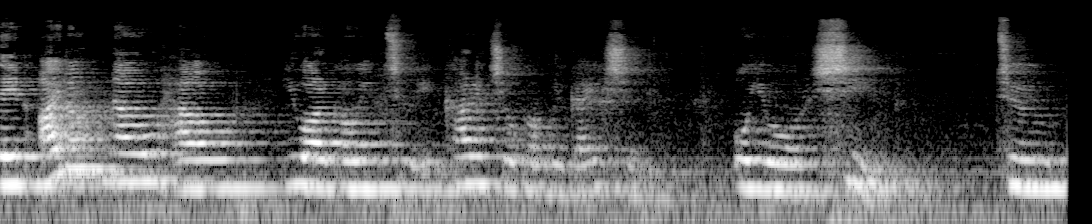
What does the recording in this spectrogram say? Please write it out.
then I don't know how you are going to encourage your congregation or your sheep to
